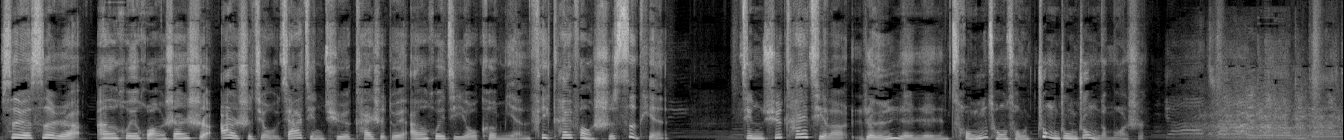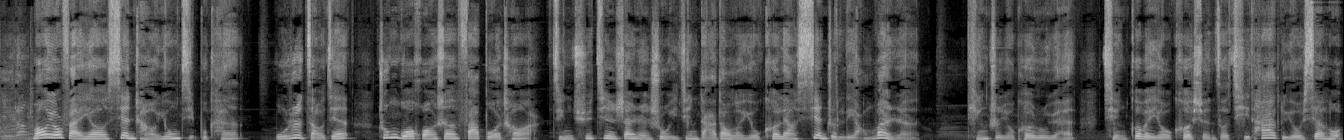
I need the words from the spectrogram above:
四月四日，安徽黄山市二十九家景区开始对安徽籍游客免费开放十四天，景区开启了人人人从从从重重重的模式。网友反映现场拥挤不堪。五日早间，中国黄山发博称啊，景区进山人数已经达到了游客量限制两万人，停止游客入园，请各位游客选择其他旅游线路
